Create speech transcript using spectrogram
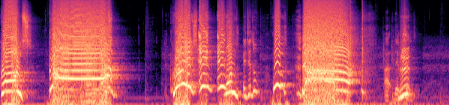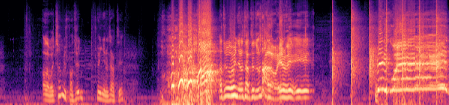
Crowns! Crowns! Crowns! In, in. One! Ikke to? One! Ja! Nei, det Blue. var ikke det var ikke så mye som jeg trodde. 130. jeg trodde det var 130 000. Nei, det var Big win!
